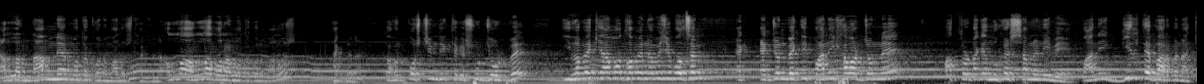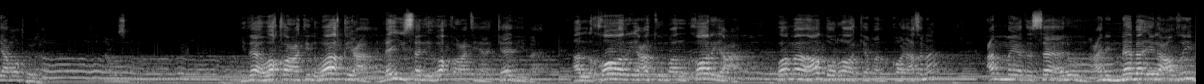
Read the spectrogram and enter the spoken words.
আল্লাহর নাম নেওয়ার মতো কোনো মানুষ থাকবে না আল্লাহ আল্লাহ বলার মতো কোনো মানুষ থাকবে না তখন তখন পশ্চিম দিক থেকে সূর্য উঠবে কিভাবে কেয়ামত হবে নবীজি বলছেন এক- একজন ব্যক্তি পানি খাওয়ার জন্য পাত্রটাকে মুখের সামনে নিবে পানি গিলতে পারবে না কেয়ামত হয়ে যাবে إذا وقعت الواقعة ليس لوقعتها كاذبة القارعة ما القارعة ওয়ামা আদরা কেমন কয় আছে না? আম্মা ইয়াদা সাআলুন আনিন নাবা ইল আযীম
